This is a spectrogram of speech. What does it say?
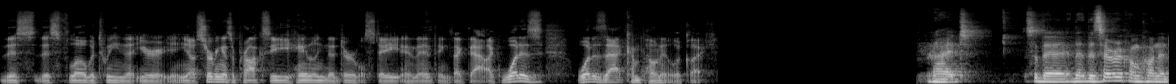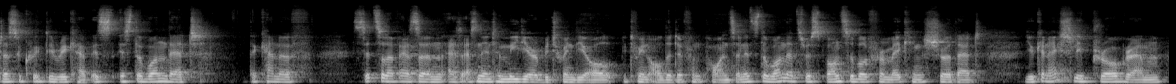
this this flow between that you're you know serving as a proxy, handling the durable state and, and things like that. Like what is what does that component look like? Right. So the, the, the server component, just to quickly recap, is is the one that that kind of sits sort of as an as, as an intermediary between the all between all the different points, and it's the one that's responsible for making sure that you can actually program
